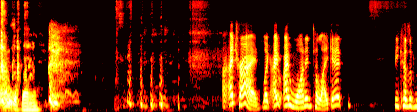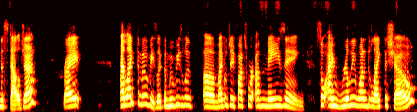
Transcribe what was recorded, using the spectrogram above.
That was a thing. I, I tried. Like, I, I wanted to like it because of nostalgia, right? I like the movies. Like the movies with uh, Michael J. Fox were amazing. So I really wanted to like the show.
